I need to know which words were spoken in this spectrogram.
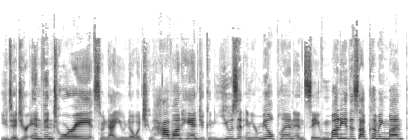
You did your inventory. So now you know what you have on hand. You can use it in your meal plan and save money this upcoming month.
